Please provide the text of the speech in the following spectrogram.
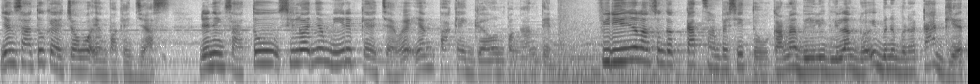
Yang satu kayak cowok yang pakai jas, dan yang satu siluetnya mirip kayak cewek yang pakai gaun pengantin. Videonya langsung ke cut sampai situ karena Bailey bilang doi bener-bener kaget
